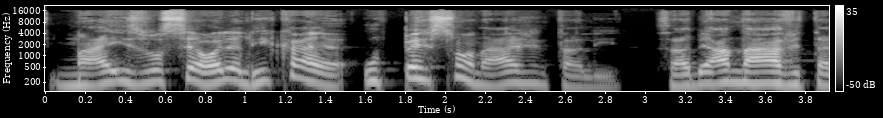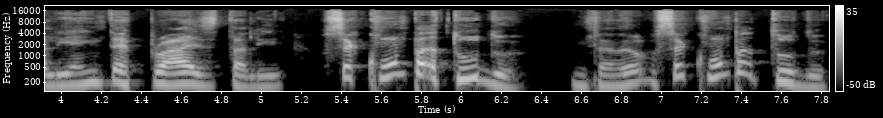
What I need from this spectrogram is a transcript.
mas você olha ali, cara, o personagem tá ali, sabe? A nave tá ali, a Enterprise tá ali. Você compra tudo, entendeu? Você compra tudo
